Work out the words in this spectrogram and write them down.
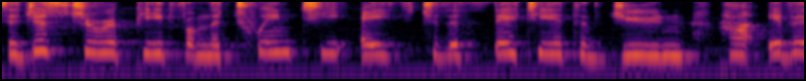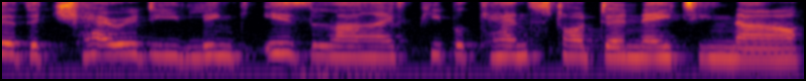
So, just to repeat, from the 28th to the 30th of June, however, the Charidy link is live. People can start donating now,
